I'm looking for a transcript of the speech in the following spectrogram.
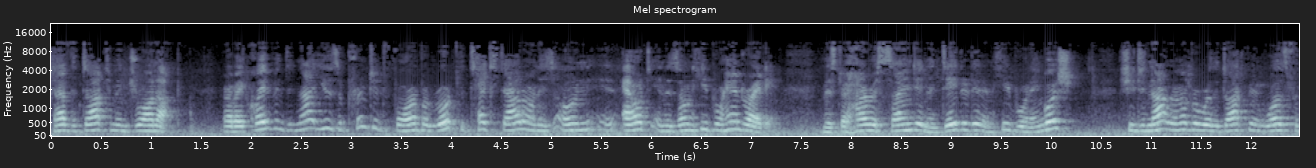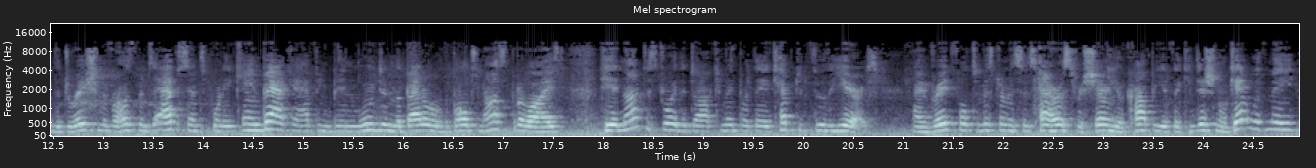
to have the document drawn up. Rabbi Klavan did not use a printed form, but wrote the text out on his own out in his own Hebrew handwriting. Mr. Harris signed it and dated it in Hebrew and English. She did not remember where the document was for the duration of her husband's absence. When he came back, having been wounded in the Battle of the Bulge and hospitalized, he had not destroyed the document, but they had kept it through the years. I am grateful to Mr. and Mrs. Harris for sharing a copy of the conditional get with me,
